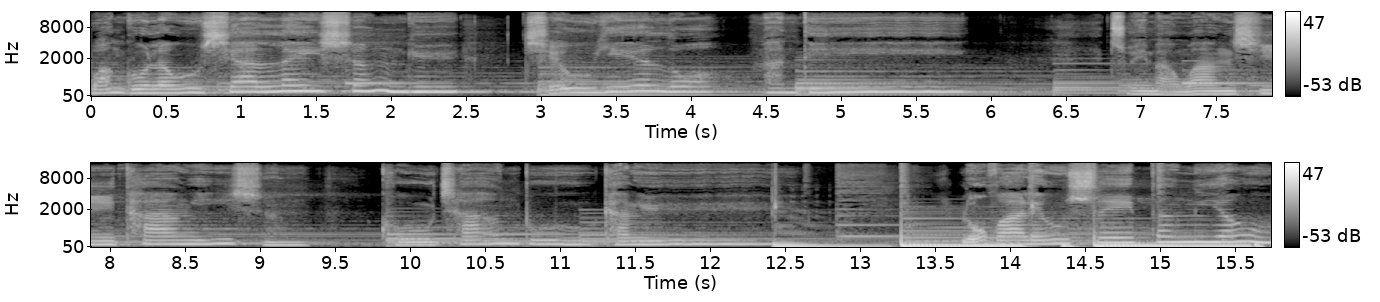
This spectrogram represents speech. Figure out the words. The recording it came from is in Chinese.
望古楼下雷声雨，秋叶落满地。醉满往昔叹一声，苦唱不堪语。落花流水本有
